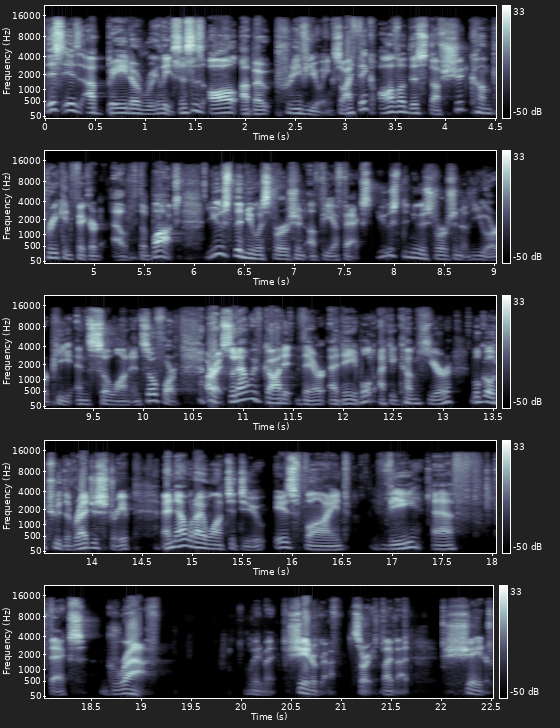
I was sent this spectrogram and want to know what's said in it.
this is a beta release. This is all about previewing. So I think all of this stuff should come pre-configured out of the box. Use the newest version of VFX, use the newest version of URP, and so on and so forth. All right, so now we've we've got it there enabled, I can come here, we'll go to the registry, and now what I want to do is find VFX graph. Wait a minute, shader graph. Sorry, my bad. Shader.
